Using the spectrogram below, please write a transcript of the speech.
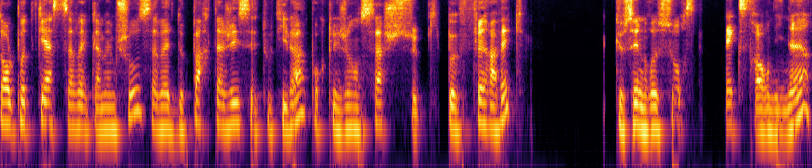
dans le podcast, ça va être la même chose. Ça va être de partager cet outil-là pour que les gens sachent ce qu'ils peuvent faire avec, que c'est une ressource extraordinaire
